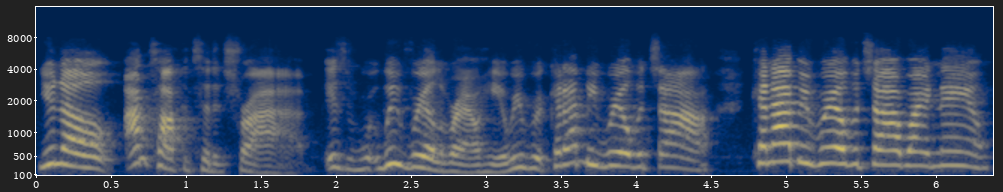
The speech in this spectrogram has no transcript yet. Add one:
you know, I'm talking to the tribe. It's we real around here. We can I be real with y'all? Can I be real with y'all right now?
